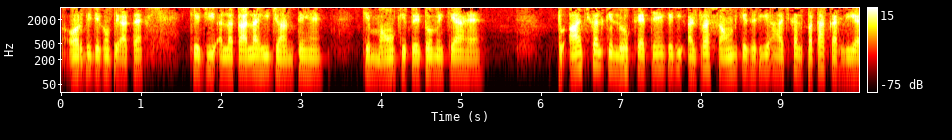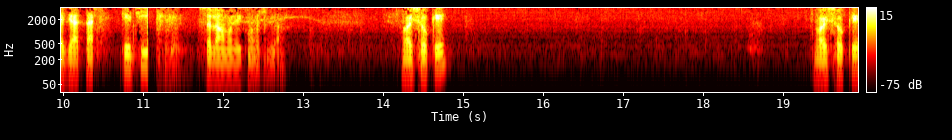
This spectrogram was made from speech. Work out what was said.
اور بھی جگہوں پہ آتا ہے کہ جی اللہ تعالیٰ ہی جانتے ہیں کہ ماؤں کے پیٹوں میں کیا ہے۔ تو آج کل کے لوگ کہتے ہیں کہ جی الٹرا ساؤنڈ کے ذریعے آج کل پتا کر لیا جاتا ہے کہ جی السلام علیکم و اللہ۔ Voice okay? Voice okay?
